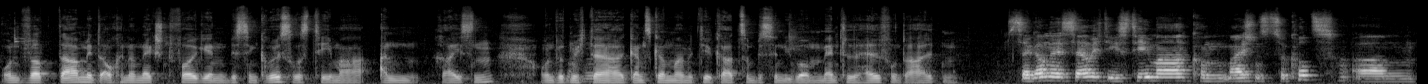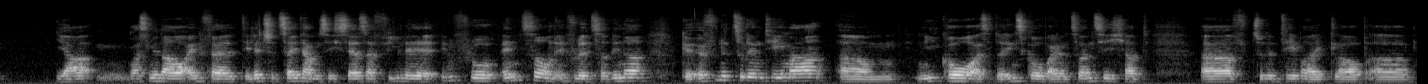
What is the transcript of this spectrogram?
und werde damit auch in der nächsten Folge ein bisschen größeres Thema anreißen und würde mhm. mich da ganz gern mal mit dir gerade so ein bisschen über Mental Health unterhalten. Sehr gerne, sehr wichtiges Thema, kommt meistens zu kurz. Ähm, ja, was mir da auch einfällt, die letzte Zeit haben sich sehr, sehr viele Influencer und Influencerinnen geöffnet zu dem Thema. Ähm, Nico, also der Inscope 21, hat äh, zu dem Thema, ich glaube, äh,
